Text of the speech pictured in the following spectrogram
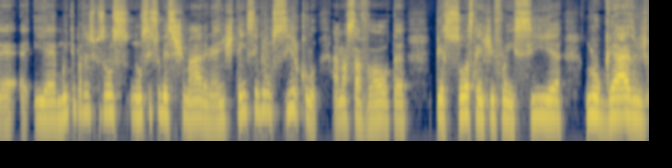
é, e é muito importante as pessoas não, não, se subestimarem, né? A gente tem sempre um círculo à nossa volta, pessoas que a gente influencia, lugares onde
